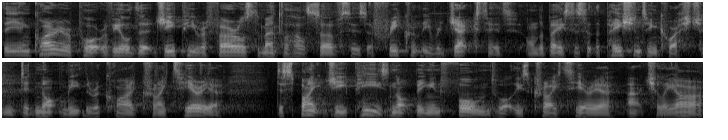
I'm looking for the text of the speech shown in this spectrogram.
The inquiry report revealed that GP referrals to mental health services are frequently rejected on the basis that the patient in question did not meet the required criteria, despite GPs not being informed what these criteria actually are.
